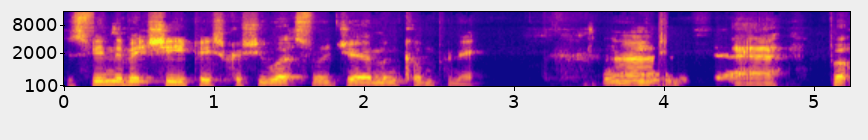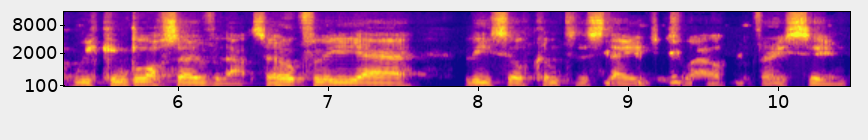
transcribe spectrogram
who's feeling a bit sheepish because she works for a German company. Uh, uh, but we can gloss over that. So hopefully, uh, Lisa will come to the stage as well very soon.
